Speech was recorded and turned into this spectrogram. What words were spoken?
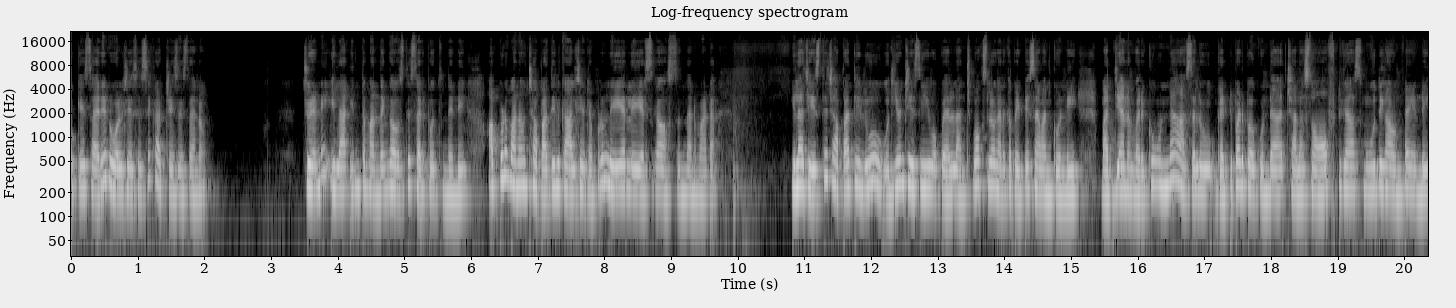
ఒకేసారి రోల్ చేసేసి కట్ చేసేసాను. చూడండి ఇలా ఇంత మందంగా వస్తే సరిపోతుందండి. అప్పుడు మనం చపాతీలు కాల్చేటప్పుడు లేయర్ లేయర్స్గా వస్తుందన్నమాట. ఇలా చేస్తే చపాతీలు ఉదయం చేసి ఒకవేళ లంచ్ బాక్స్లో కనుక పెట్టేసామనుకోండి మధ్యాహ్నం వరకు ఉన్న అసలు గట్టిపడిపోకుండా చాలా సాఫ్ట్గా స్మూత్గా ఉంటాయండి.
